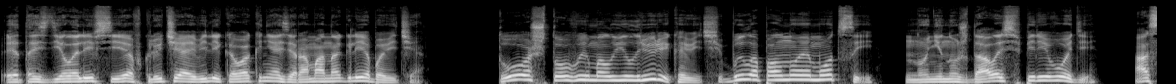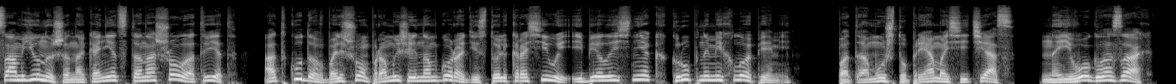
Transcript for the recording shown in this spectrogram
это сделали все, включая великого князя Романа Глебовича. То, что вымолвил Рюрикович, было полно эмоций, но не нуждалось в переводе. А сам юноша наконец-то нашел ответ, откуда в большом промышленном городе столь красивый и белый снег крупными хлопьями. Потому что прямо сейчас, на его глазах,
